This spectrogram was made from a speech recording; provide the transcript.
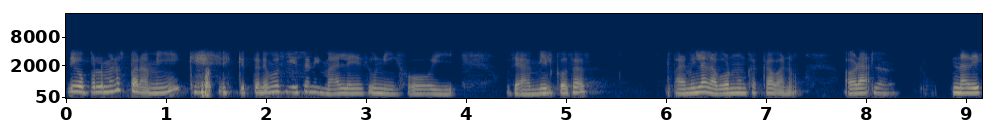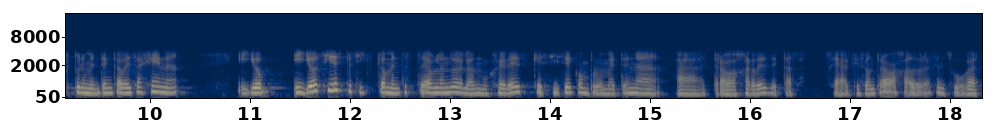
Digo, por lo menos para mí que que tenemos 10 animales, un hijo y o sea, mil cosas, para mí la labor nunca acaba, ¿no? Ahora nadie experimenta en cabeza ajena y yo y yo sí específicamente estoy hablando de las mujeres que sí se comprometen a, a trabajar desde casa, o sea, que son trabajadoras en su hogar.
